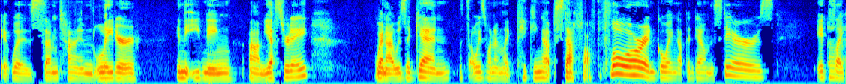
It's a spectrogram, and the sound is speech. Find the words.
it was sometime later in the evening um, yesterday when I was again, it's always when I'm like picking up stuff off the floor and going up and down the stairs. It's like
